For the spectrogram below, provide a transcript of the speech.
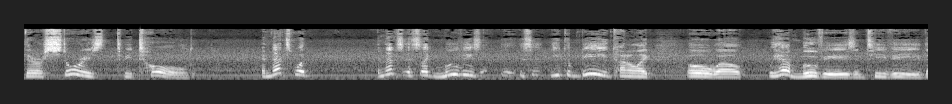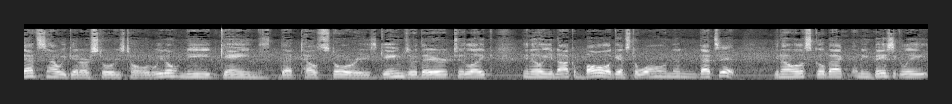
there are stories to be told and that's what and that's it's like movies it's, you could be kind of like oh well we have movies and tv that's how we get our stories told. We don't need games that tell stories. Games are there to like you know you knock a ball against a wall and then that's it. You know let's go back i mean basically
